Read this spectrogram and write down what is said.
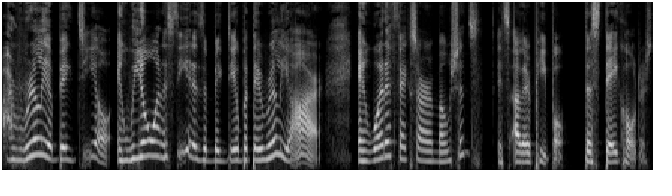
are really a big deal. And we don't want to see it as a big deal, but they really are. And what affects our emotions? It's other people, the stakeholders.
